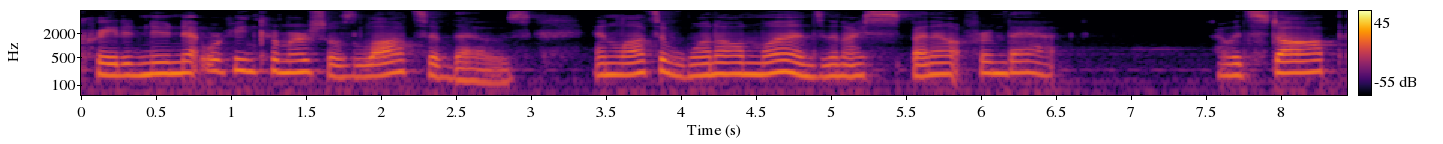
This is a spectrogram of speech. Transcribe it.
created new networking commercials, lots of those, and lots of one on ones. And then I spun out from that. I would stop,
